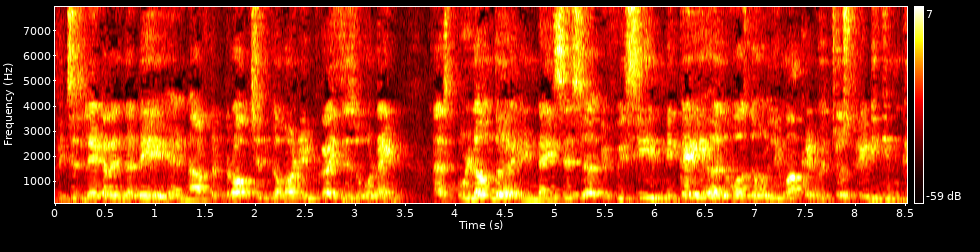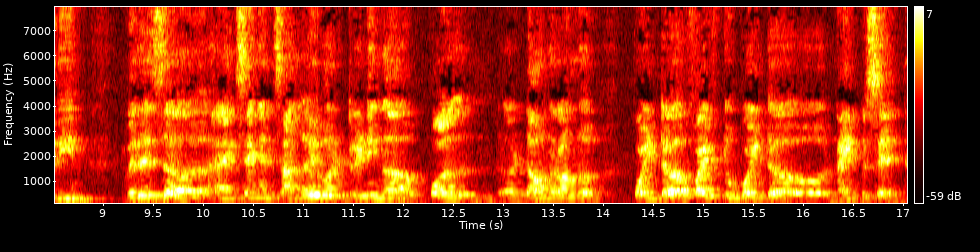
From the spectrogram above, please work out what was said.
which is later in the day, and after drops in commodity prices overnight, has pulled down the indices. if we see Nikkei was the only market which was trading in green, whereas uh, Hang Seng and Shanghai were trading uh, uh, down around uh, 0.5 to 0.9 percent.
